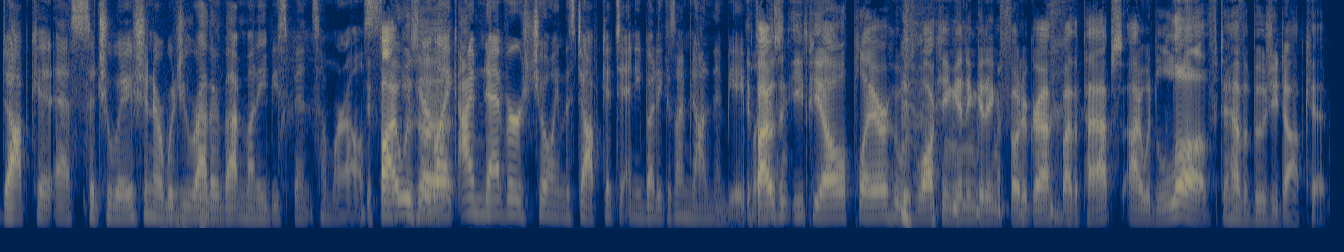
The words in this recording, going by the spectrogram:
dop kit s situation, or would you rather that money be spent somewhere else? If I Like, was, you're uh, like, I'm never showing this dop kit to anybody because I'm not an NBA If. I was an EPL player who was walking in and getting photographed by the Paps, I would love to have a bougie dop kit.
